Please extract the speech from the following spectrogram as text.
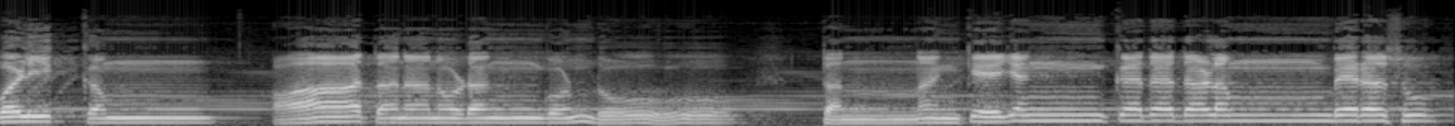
ಬಳಿಕಂ ಆತನ ನೊಡಂಗೊಂಡು ತನ್ನಂಕೆಯಂಕದ ದಳಂ ಬೆರಸು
